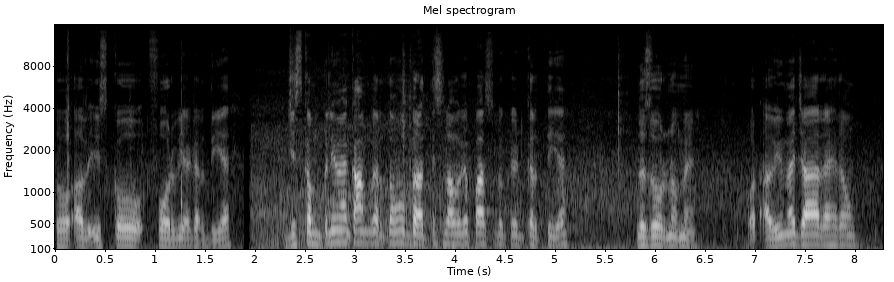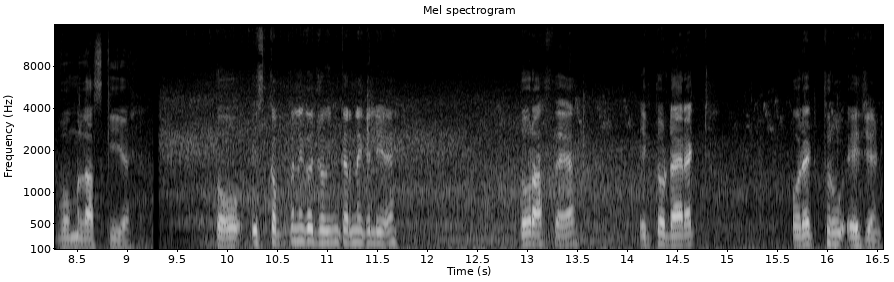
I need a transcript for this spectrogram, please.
सो अब इसको फोर विया कर दिया है। जिस कंपनी में काम करता हूँ, वो ब्रातिस्लावा के पास लोकेट करती है, लजोरनो में। और अभी मैं जहाँ रह रहा हूँ, वो मलास्की है। तो इस कंपनी को ज्वाइन करने के लिए दो रास्ते हैं। एक तो डायरेक्ट और एक थ्रू एजेंट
